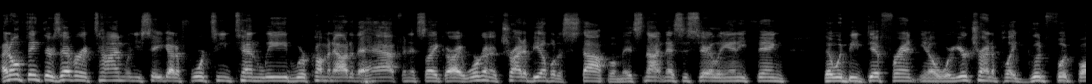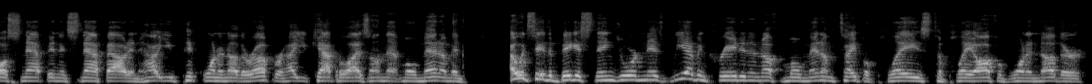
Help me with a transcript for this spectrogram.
I don't think there's ever a time when you say you got a 14 10 lead, we're coming out of the half, and it's like, all right, we're going to try to be able to stop them. It's not necessarily anything that would be different, you know, where you're trying to play good football, snap in and snap out, and how you pick one another up or how you capitalize on that momentum. And I would say the biggest thing, Jordan, is we haven't created enough momentum type of plays to play off of one another,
